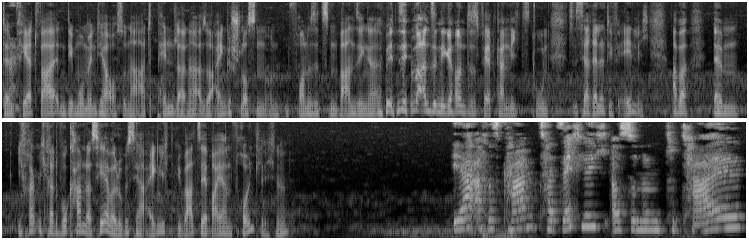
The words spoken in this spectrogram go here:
dein Pferd war in dem Moment ja auch so eine Art Pendler, ne? also eingeschlossen und vorne sitzt ein Wahnsinniger, Wahnsinniger und das Pferd kann nichts tun. Es ist ja relativ ähnlich. Aber ähm, ich frage mich gerade, wo kam das her? Weil du bist ja eigentlich privat sehr Bayern-freundlich, ne? Ja, ach, es kam tatsächlich aus so einem total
